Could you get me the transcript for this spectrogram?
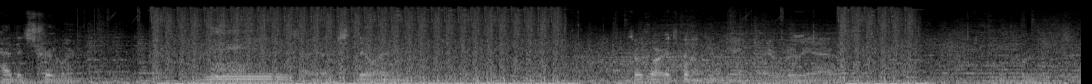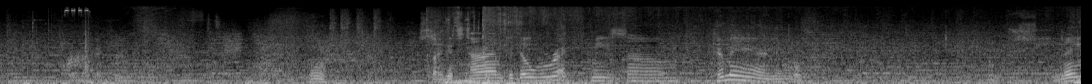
had this trailer. Really excited. I'm still in. So far, it's been a good game. Looks like it's time to go wreck me some. Come here, you little sling.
